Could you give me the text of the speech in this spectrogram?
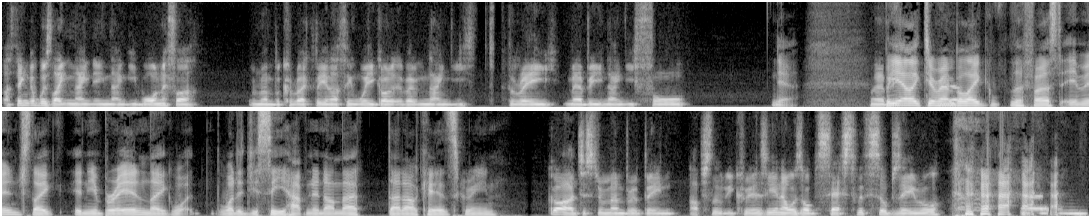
I think it was like nineteen ninety one, if I remember correctly, and I think we got it about ninety three, maybe ninety four. Yeah. Maybe. But yeah, like, do you remember like the first image, like in your brain, like what what did you see happening on that that arcade screen? God, I just remember it being absolutely crazy, and I was obsessed with Sub Zero. Um,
